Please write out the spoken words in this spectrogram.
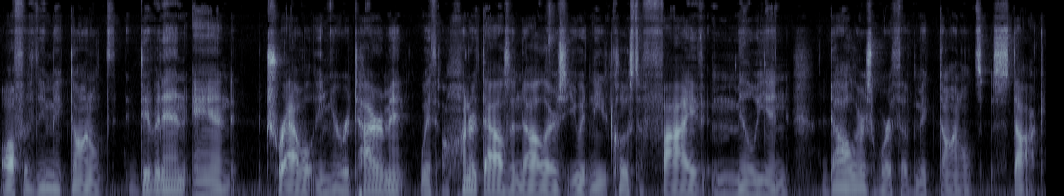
off of the McDonald's dividend and travel in your retirement with $100,000, you would need close to $5 million worth of McDonald's stock.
